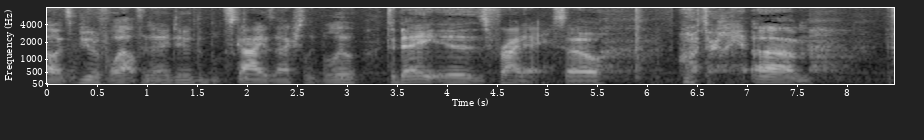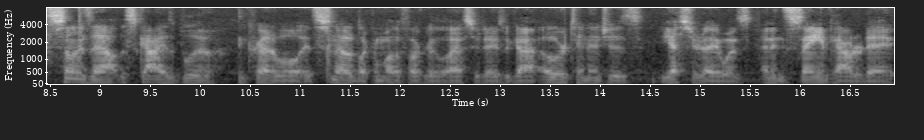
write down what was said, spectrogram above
Oh, it's beautiful out today, dude. The sky is actually blue. Today is Friday, so whew, it's early. Um, the sun is out. The sky is blue. Incredible. It snowed like a motherfucker the last two days. We got over 10 inches. Yesterday was an insane powder day.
